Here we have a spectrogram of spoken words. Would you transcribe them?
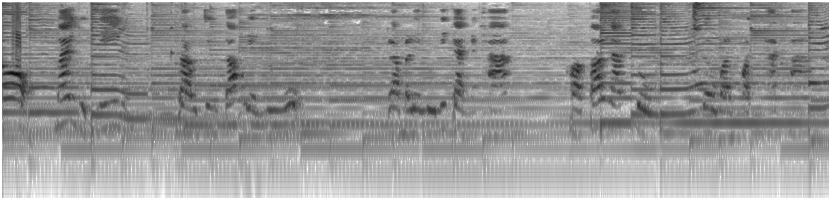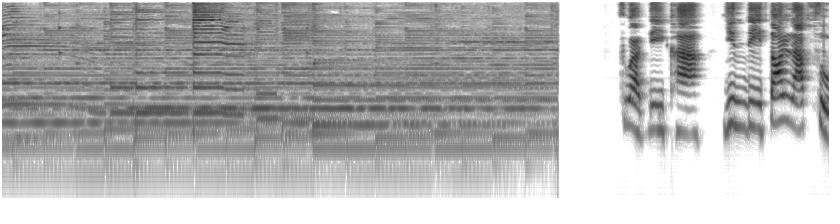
โลกไม่หยุดนิ่ง เราจึงต้องเรียนรู้ เรามาเรียนรู้ด้วยกันนะคะ ขอต้อนรับสู่เกอร์วันพอดคาส์ค่ะสวัสดีค่ะ ยินดีต้อนรับสู่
